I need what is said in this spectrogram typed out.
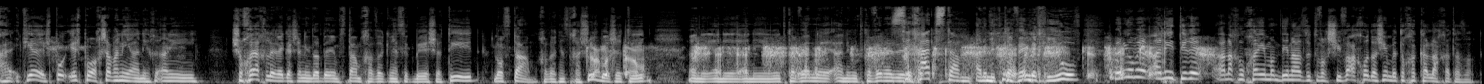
אה, תראה, יש פה, יש פה עכשיו אני, אני, אני שוכח לרגע שאני מדבר עם סתם חבר כנסת ביש עתיד, לא סתם, חבר כנסת חשוב ביש עתיד, אני, אני, אני מתכוון, אני מתכוון, שיחת סתם, אני מתכוון לחיוב, ואני אומר, אני תראה, אנחנו חיים במדינה הזאת כבר שבעה חודשים בתוך הקלחת הזאת,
